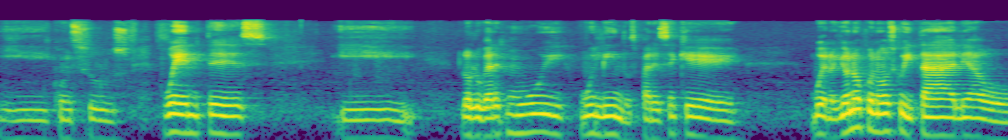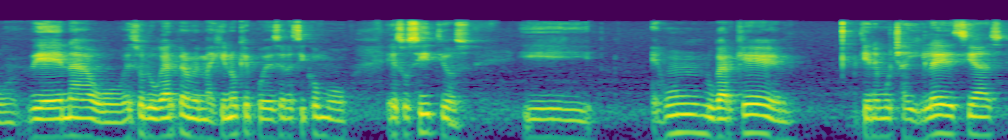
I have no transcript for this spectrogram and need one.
y con sus puentes y los lugares muy, muy lindos. Parece que bueno, yo no conozco Italia o Viena o esos lugares, pero me imagino que puede ser así como esos sitios. Y es un lugar que tiene muchas iglesias.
